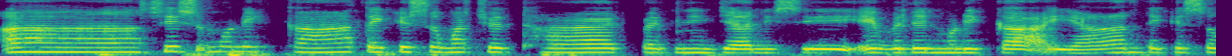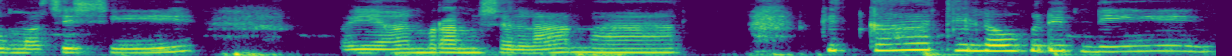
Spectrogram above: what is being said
Ah, sis Monica, thank you so much your heart. Pwede dyan ni si Evelyn Monica. Ayan, thank you so much sisi. Ayan, maraming salamat. KitKat, hello, good evening.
